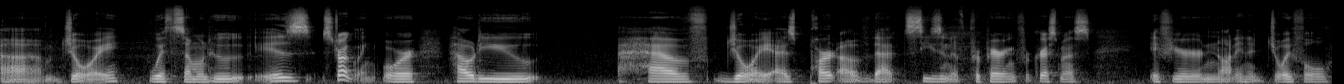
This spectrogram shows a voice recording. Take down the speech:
um, joy with someone who is struggling? Or how do you have joy as part of that season of preparing for christmas if you're not in a joyful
